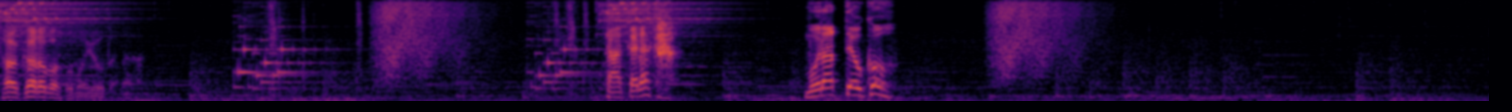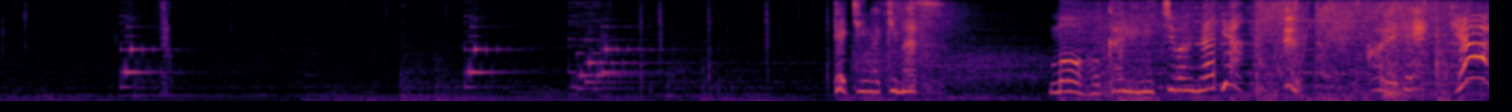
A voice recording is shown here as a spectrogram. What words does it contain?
宝箱のようだな。宝か。もらっておこう。敵が来ます。もう他に道はない。やこれで。や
